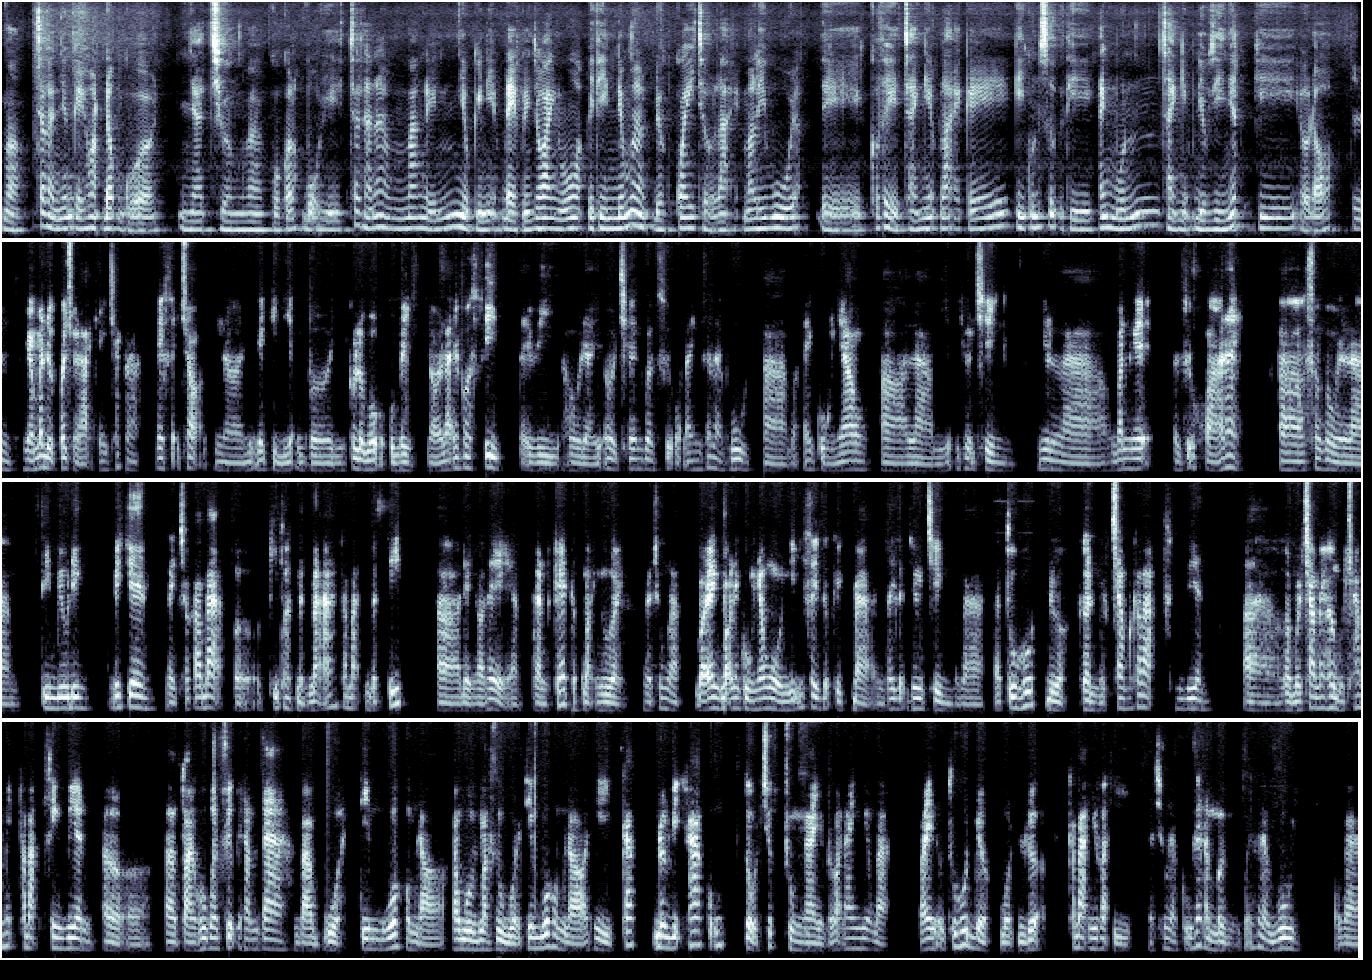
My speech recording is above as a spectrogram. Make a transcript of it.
Vâng, chắc là những cái hoạt động của nhà trường và của câu lạc bộ thì chắc chắn là mang đến nhiều kỷ niệm đẹp đến cho anh đúng không ạ? Vậy thì nếu mà được quay trở lại Malibu ấy để có thể trải nghiệm lại cái kỳ quân sự thì anh muốn trải nghiệm điều gì nhất khi ở đó? Ừ, nếu mà được quay trở lại thì anh chắc là anh sẽ chọn uh, những cái kỷ niệm với câu lạc bộ của mình đó là FOC tại vì hồi đấy ở trên quân sự bọn anh rất là vui và bọn anh cùng nhau uh, làm những chương trình như là văn nghệ giữa khóa này uh, xong rồi là team building big game dành cho các bạn ở kỹ thuật mật mã các bạn vật tip à, để có thể gắn kết được mọi người. Nói chung là bọn anh bọn anh cùng nhau ngồi nghĩ xây dựng kịch bản xây dựng chương trình và, và thu hút được gần 100 các bạn sinh viên. À, gần 100 hay hơn 100 ấy, các bạn sinh viên ở, ở toàn khu quân sự tham gia vào buổi teamwork hôm đó. Và mặc dù buổi teamwork hôm đó thì các đơn vị khác cũng tổ chức trùng ngày với bọn anh nhưng mà bọn anh cũng thu hút được một lượng các bạn như vậy. Thì nói chung là cũng rất là mừng cũng rất là vui và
